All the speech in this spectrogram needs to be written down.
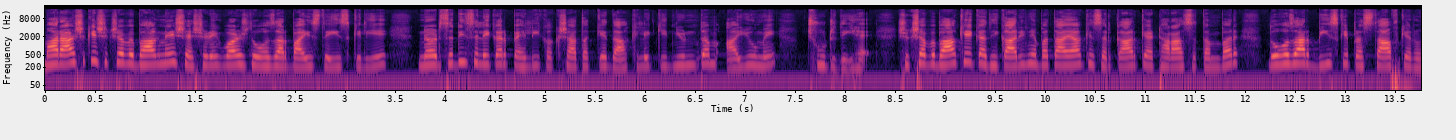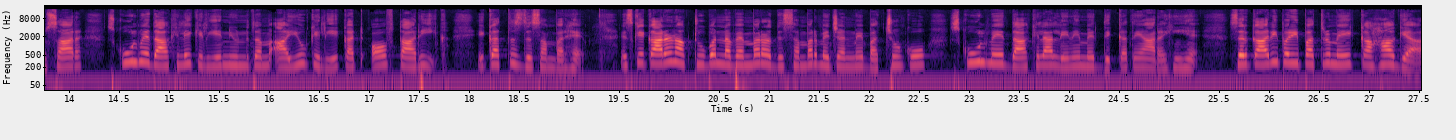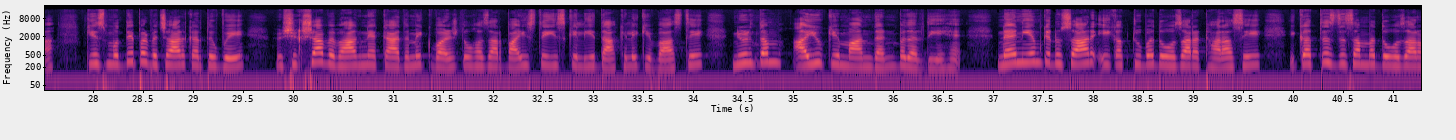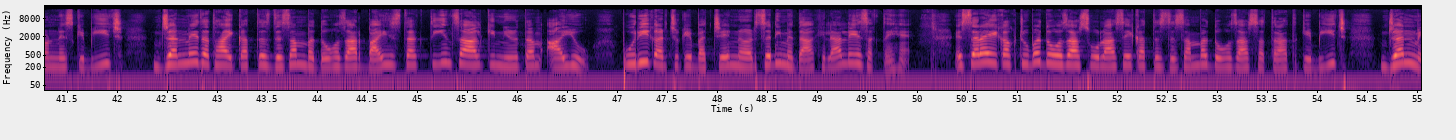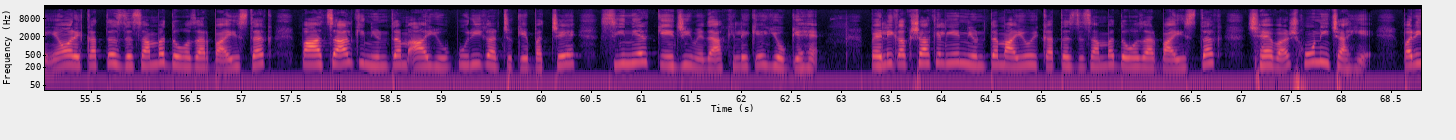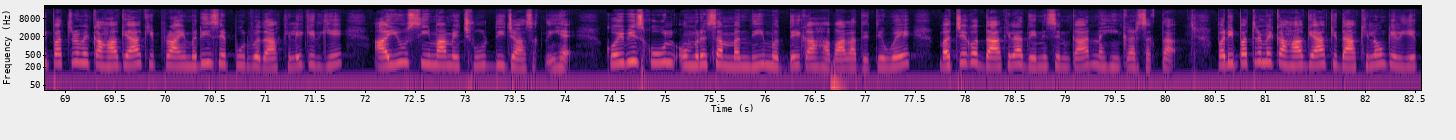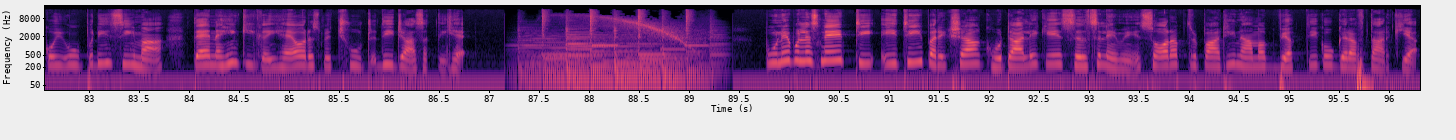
महाराष्ट्र के शिक्षा विभाग ने शैक्षणिक वर्ष 2022-23 के लिए नर्सरी से लेकर पहली कक्षा तक के दाखिले की न्यूनतम आयु में छूट दी है। शिक्षा विभाग के एक अधिकारी ने बताया कि सरकार के 18 सितंबर 2020 के प्रस्ताव के अनुसार स्कूल में दाखिले के लिए न्यूनतम आयु के लिए कट ऑफ़ तारीख 31 दिसंबर है। इसके कारण अक्टूबर, नवंबर और दिसंबर में जन्मे बच्चों को स्कूल में दाखिला लेने में दिक्कतें आ रही हैं। सरकारी परिपत्र में कहा गया कि इस मुद्दे पर विचार करते हुए शिक्षा विभाग ने अकादमिक वर्ष 2022-23 के लिए दाखिले के वास्ते न्यूनतम आयु के मानदंड बदल दिए हैं। नए नियम के अनुसार 1 अक्टूबर 2018 से 31 दिसंबर 2019 के बीच जन्मे तथा 31 दिसंबर 2022 तक तीन साल की न्यूनतम आयु पूरी कर चुके बच्चे नर्सरी में दाखिला ले सकते हैं। इस तरह 1 अक्टूबर 2016 से 31 दिसंबर 2017 के बीच जन्मे और 31 दिसंबर 2022 तक पाँच साल की न्यूनतम आयु पूरी कर चुके बच्चे सीनियर केजी में दाखिले के योग्य हैं। पहली कक्षा के लिए न्यूनतम आयु 31 दिसंबर 2022 तक छह वर्ष होनी चाहिए। परिपत्र में कहा गया कि प्राइमरी से पूर्व दाखिले के लिए आयु सीमा में छूट दी जा सकती है। कोई भी स्कूल उम्र संबंधी मुद्दे का हवाला देते हुए बच्चे को दाखिला देने से इनकार नहीं कर सकता। परिपत्र में कहा गया कि दाखिलों के लिए कोई ऊपरी सीमा तय नहीं की गई है और इसमें छूट दी जा सकती है। पुणे पुलिस ने टीईटी परीक्षा घोटाले के सिलसिले में सौरभ त्रिपाठी नामक व्यक्ति को गिरफ़्तार किया।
